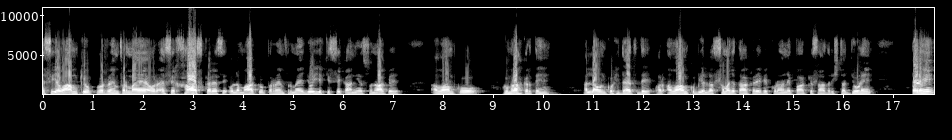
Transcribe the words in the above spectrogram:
ऐसी आवाम के ऊपर रहम फरमाए और ऐसे ख़ास कर ऐसे उलमा के ऊपर रहम फरमाए जो ये किस्से कहानियाँ सुना के आवाम को गुमराह करते हैं। अल्लाह उनको हिदायत दे और आवाम को भी अल्लाह समझ अता करे कि कुरान पाक के साथ रिश्ता जोड़ें, पढ़ें,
